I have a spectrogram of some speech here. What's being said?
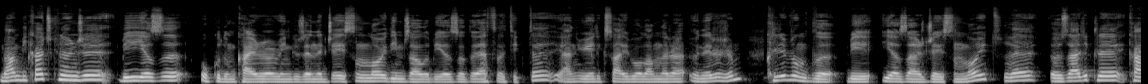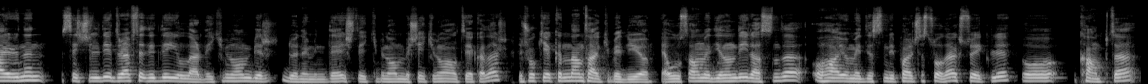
Ben birkaç gün önce bir yazı okudum Kyrie Irving üzerine. Jason Lloyd imzalı bir yazı Athletic'te. Yani üyelik sahibi olanlara öneririm. Cleveland'lı bir yazar Jason Lloyd ve özellikle Kyrie'nin seçildiği, draft edildiği yıllarda 2011 döneminde işte 2015'e 2016'ya kadar çok yakından takip ediyor. Ya ulusal medyanın değil aslında Ohio medyasının bir parçası olarak sürekli o kampta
